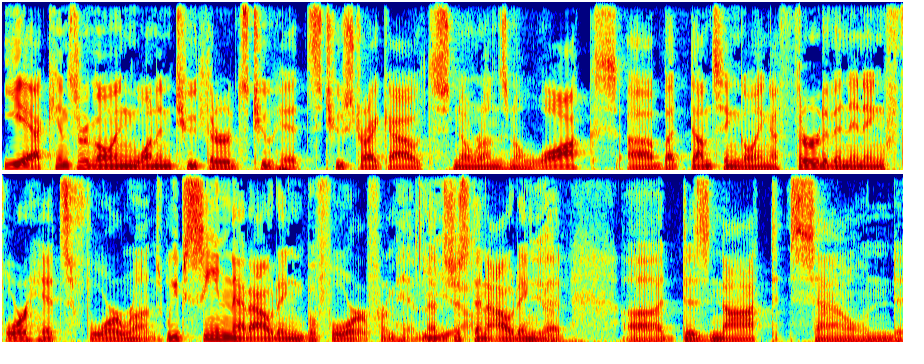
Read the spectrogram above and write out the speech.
Yeah, Kintzler going one and two thirds, two hits, two strikeouts, no runs, no walks. Uh, but Duensing going a third of an inning, four hits, four runs. We've seen that outing before from him. That's yeah. just an outing yeah. that uh, does not sound.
